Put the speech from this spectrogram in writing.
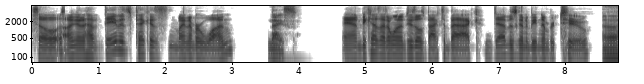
So I'm going to have David's pick as my number one. Nice. And because I don't want to do those back to back, Deb is going to be number two. Uh,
